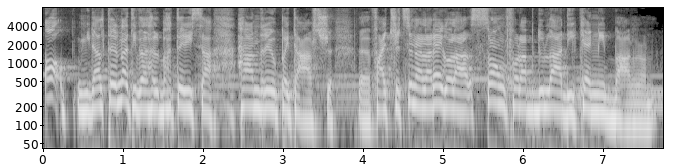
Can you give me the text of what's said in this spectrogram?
o in alternativa dal batterista Andrew Petarch. Eh, fa eccezione alla regola Song for Abdullah di Kenny Barron.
